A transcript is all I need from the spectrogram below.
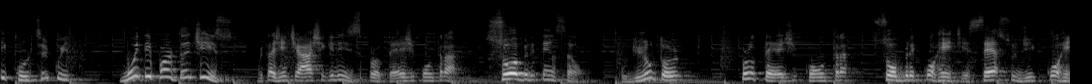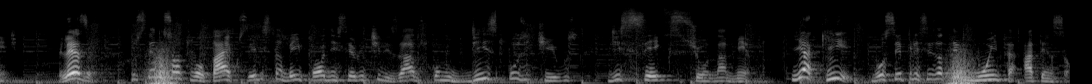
e curto-circuito. Muito importante isso. Muita gente acha que eles protegem contra sobretensão. O disjuntor protege contra sobrecorrente, excesso de corrente. Beleza? Os sistemas fotovoltaicos, eles também podem ser utilizados como dispositivos de seccionamento. E aqui você precisa ter muita atenção,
